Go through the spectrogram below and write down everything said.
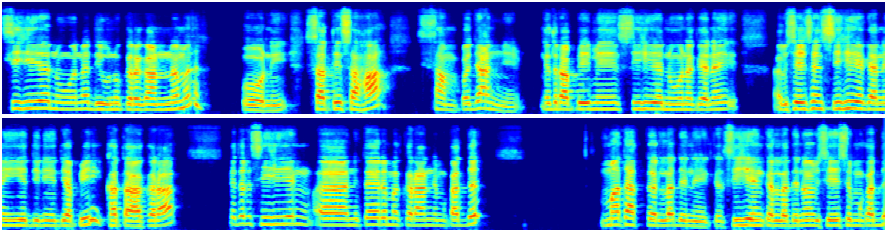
සිහිය නුවන දියුණු කරගන්නම ඕනි සති සහ සම්පජඥය. එතර අපි මේ සිහිය නුවන ගැනයි විශේෂෙන් සිහිය ගැන ඒ දිනේද අපි කතා කරා. එතර සිහියෙන් නිතරම කරන්නමකක්ද මතක් කරලා දෙන එක සිහියෙන් කරලා දෙනවා විශේෂමකක්ද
